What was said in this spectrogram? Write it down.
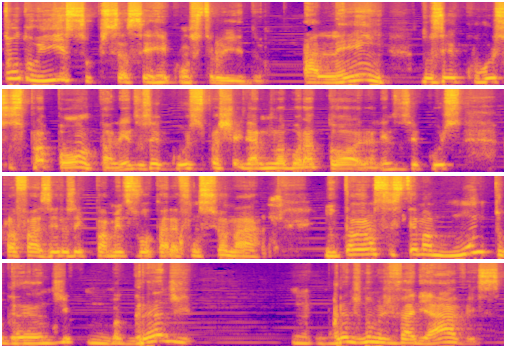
tudo isso precisa ser reconstruído além dos recursos para a ponta, além dos recursos para chegar no laboratório, além dos recursos para fazer os equipamentos voltarem a funcionar. Então é um sistema muito grande, um grande, um grande número de variáveis,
